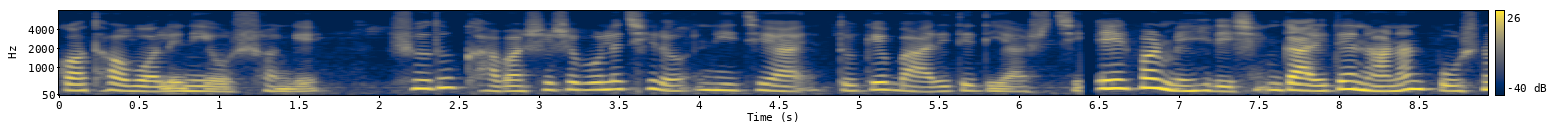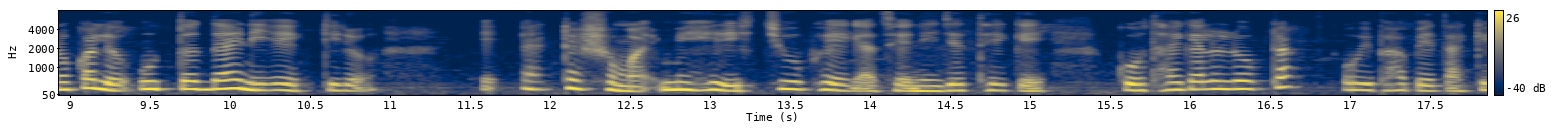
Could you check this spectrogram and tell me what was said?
কথাও বলেনি ওর সঙ্গে। শুধু খাবার শেষে বলেছিল, নিচে আয়, তোকে বাড়িতে দিয়ে আসছি। এরপর মেহরিশ গাড়িতে নানান প্রশ্ন করলেও উত্তর দেয়নি একটিরও। একটা সময় মেহেরিস চুপ হয়ে গেছে নিজের থেকে। কোথায় গেল লোকটা? ওইভাবে তাকে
